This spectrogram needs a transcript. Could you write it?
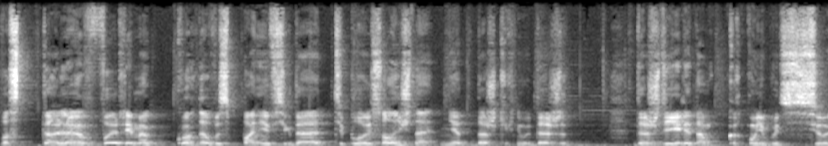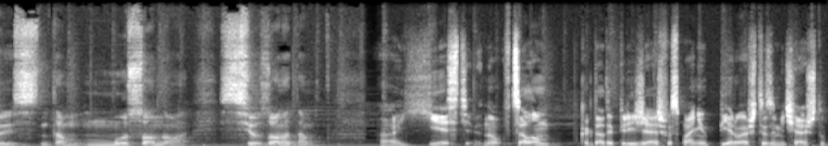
в остальное время года в Испании всегда тепло и солнечно? Нет даже каких-нибудь даже дождей или там какого-нибудь там муссонного сезона там? А, есть. Ну, в целом, когда ты переезжаешь в Испанию, первое, что ты замечаешь, что,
